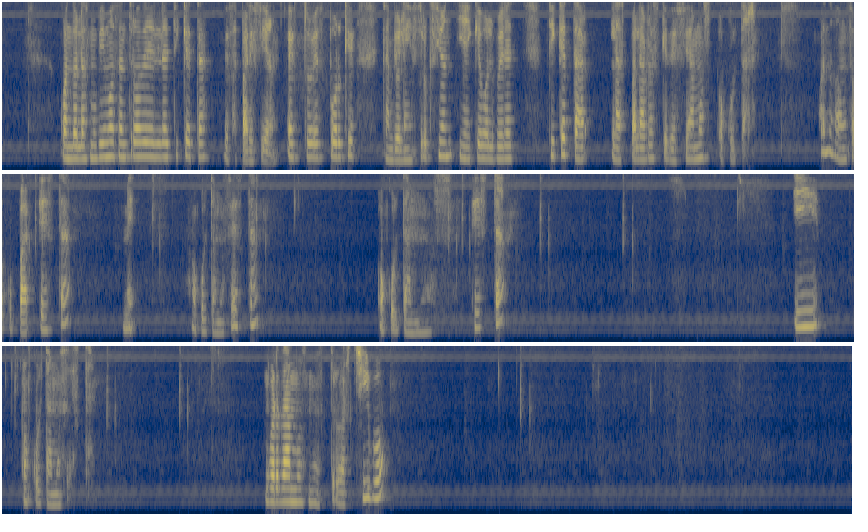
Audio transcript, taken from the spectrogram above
Cuando las movimos dentro de la etiqueta, desaparecieron. Esto es porque cambió la instrucción y hay que volver a etiquetar las palabras que deseamos ocultar. Bueno, vamos a ocupar esta. Me ocultamos esta. Ocultamos esta. Y ocultamos esta. Guardamos nuestro archivo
